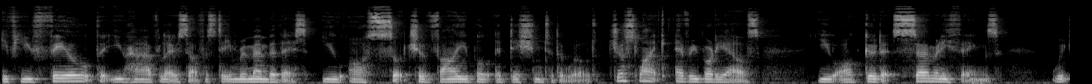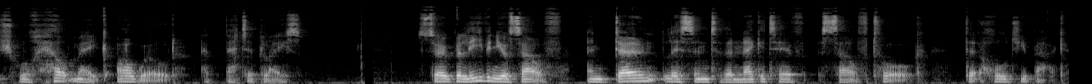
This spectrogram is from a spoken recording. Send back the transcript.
If you feel that you have low self esteem, remember this you are such a valuable addition to the world. Just like everybody else, you are good at so many things which will help make our world a better place. So believe in yourself and don't listen to the negative self talk that holds you back.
